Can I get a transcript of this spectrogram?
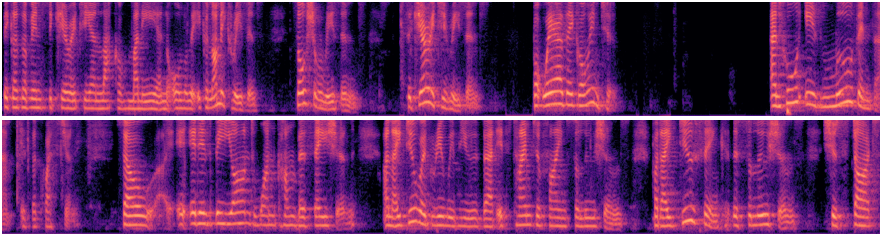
because of insecurity and lack of money and all of the economic reasons, social reasons, security reasons. But where are they going to? And who is moving them is the question. So it, it is beyond one conversation. And I do agree with you that it's time to find solutions. But I do think the solutions should start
